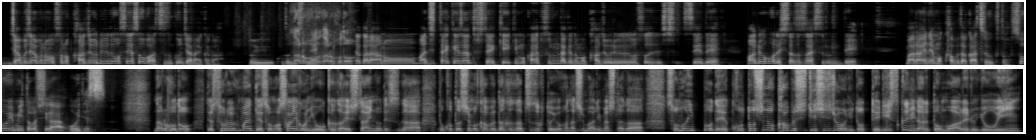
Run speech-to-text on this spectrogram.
ジャブジャブのその過剰流動性相場は続くんじゃないかな。ということですね。なるほど、なるほど。だから、あの、まあ、実体経済として景気も回復するんだけども、過剰流動性で、まあ、両方で下支えするんで、まあ、来年も株高が続くと、そういう見通しが多いです。なるほど。で、それを踏まえて、その最後にお伺いしたいのですが、今年も株高が続くというお話もありましたが、その一方で、今年の株式市場にとってリスクになると思われる要因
